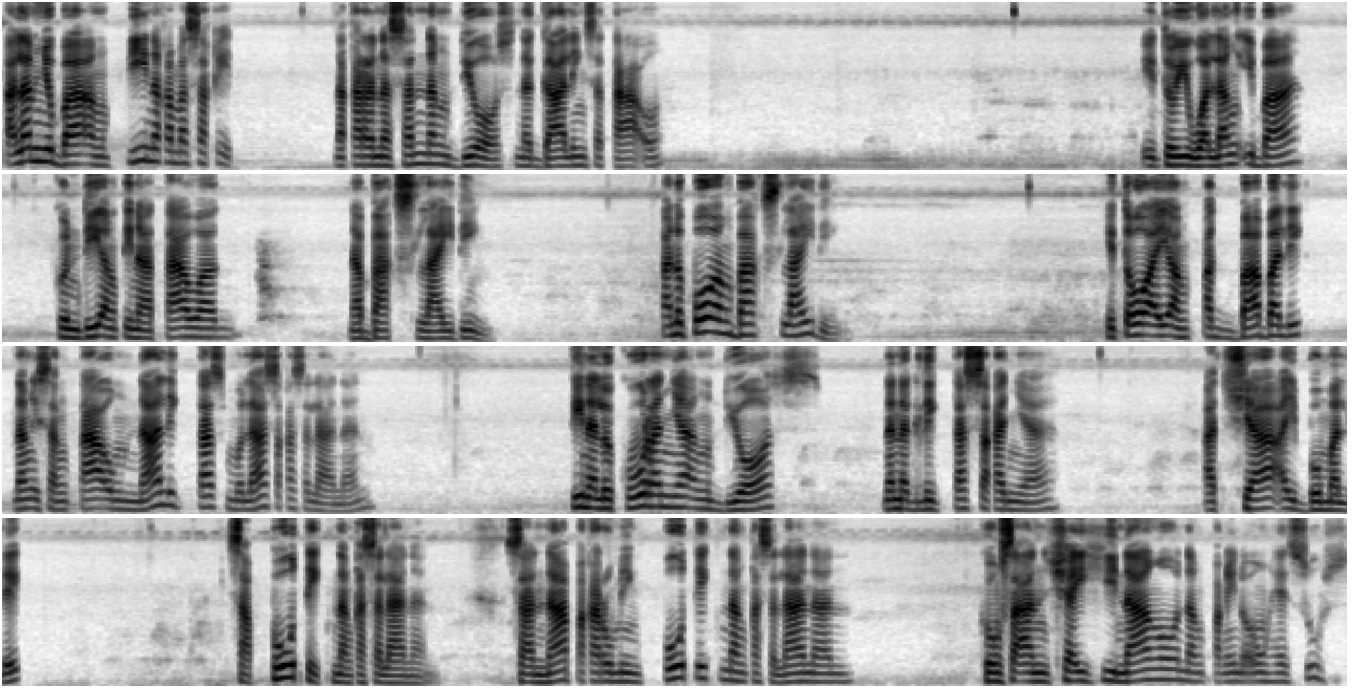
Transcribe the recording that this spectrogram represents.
Alam nyo ba ang pinakamasakit na karanasan ng Diyos na galing sa tao? Ito'y walang iba kundi ang tinatawag na backsliding. Ano po ang backsliding? Ito ay ang pagbabalik ng isang taong naligtas mula sa kasalanan. Tinalukuran niya ang Diyos na nagligtas sa kanya at siya ay bumalik sa putik ng kasalanan, sa napakaruming putik ng kasalanan kung saan siya'y hinango ng Panginoong Hesus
